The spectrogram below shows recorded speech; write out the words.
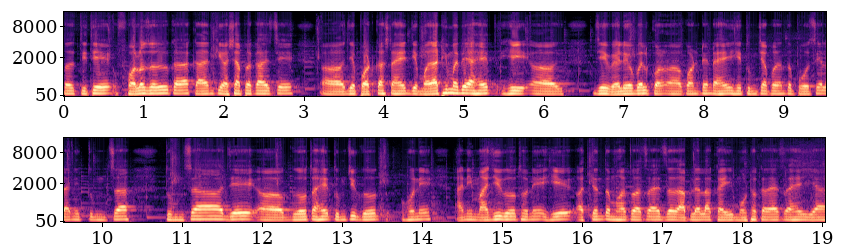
तर तिथे फॉलो जरूर करा. कारण की अशा प्रकारचे जे पॉडकास्ट आहेत जे मराठीमध्ये आहेत हे जे व्हॅल्युएबल कॉ कॉन्टेंट आहे हे तुमच्यापर्यंत पोहोचेल आणि तुमचा तुमचा जे ग्रोथ आहे तुमची ग्रोथ होणे आणि माझी ग्रोथ होणे हे अत्यंत महत्त्वाचं आहे. जर आपल्याला काही मोठं करायचं आहे या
